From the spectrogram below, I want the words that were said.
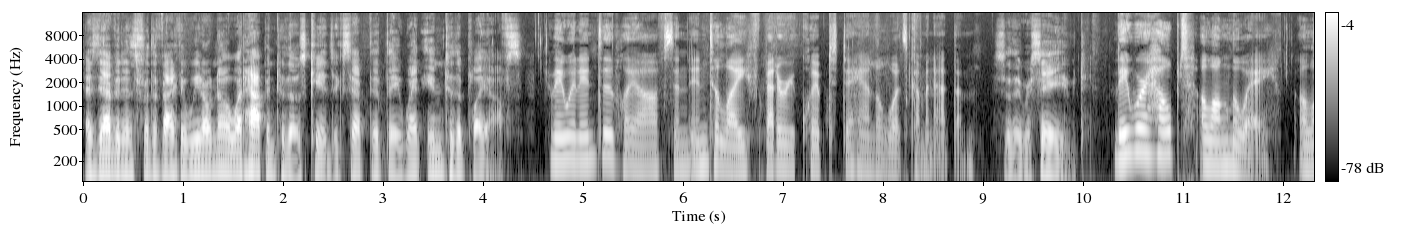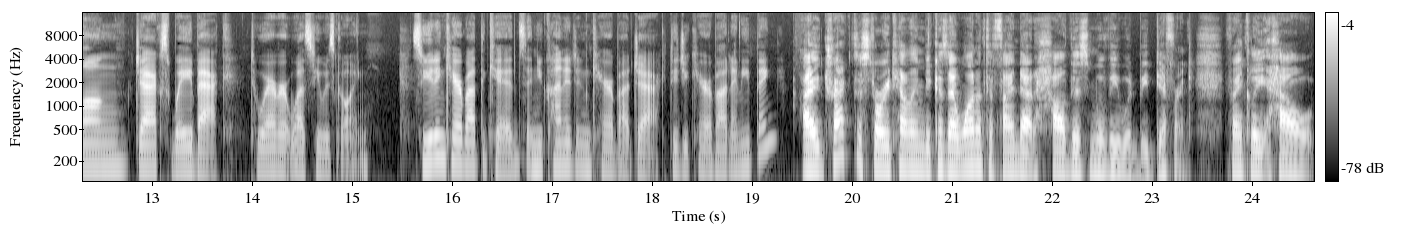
as evidence for the fact that we don't know what happened to those kids except that they went into the playoffs. They went into the playoffs and into life better equipped to handle what's coming at them. So they were saved. They were helped along the way, along Jack's way back to wherever it was he was going. So you didn't care about the kids and you kind of didn't care about Jack. Did you care about anything? I tracked the storytelling because I wanted to find out how this movie would be different. Frankly, how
